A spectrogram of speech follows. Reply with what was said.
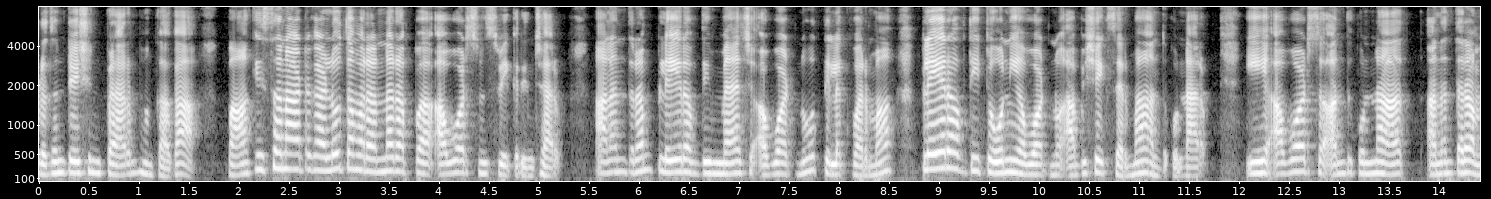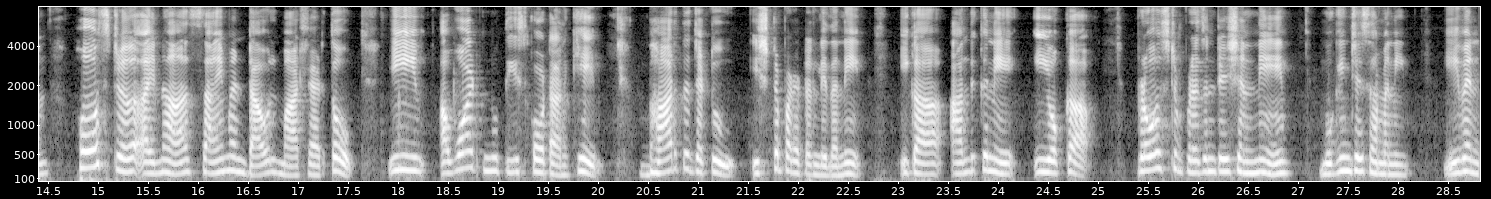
ప్రజెంటేషన్ ప్రారంభం కాగా పాకిస్తాన్ ఆటగాళ్ళు తమ రన్నర్ అప్ అవార్డ్స్ను స్వీకరించారు. అనంతరం ప్లేయర్ ఆఫ్ ది మ్యాచ్ అవార్డును Tilak Varma player of the tournament అవార్డును అభిషేక్ శర్మ అందుకున్నారు. ఈ అవార్డ్స్ అందుకున్న అనంతరం హోస్ట్ అయిన సైమన్ డౌల్ మాట్లాడుతూ ఈ అవార్డును తీసుకోవటానికి భారత జట్టు ఇష్టపడటం లేదని. ఇక అందుకని ఈ యొక్క పోస్ట్ ప్రజెంటేషన్ని ముగించేశామని. ఈవెన్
